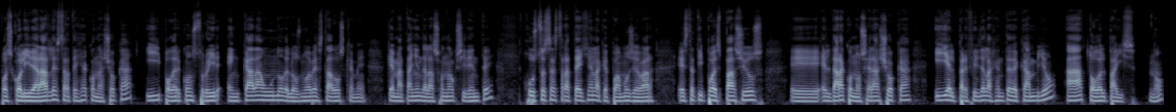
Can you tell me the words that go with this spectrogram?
pues coliderar la estrategia con Ashoka y poder construir en cada uno de los nueve estados que me, que me atañen de la zona occidente, justo esta estrategia en la que podamos llevar este tipo de espacios, eh, el dar a conocer a Ashoka y el perfil de la gente de cambio a todo el país, ¿no?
